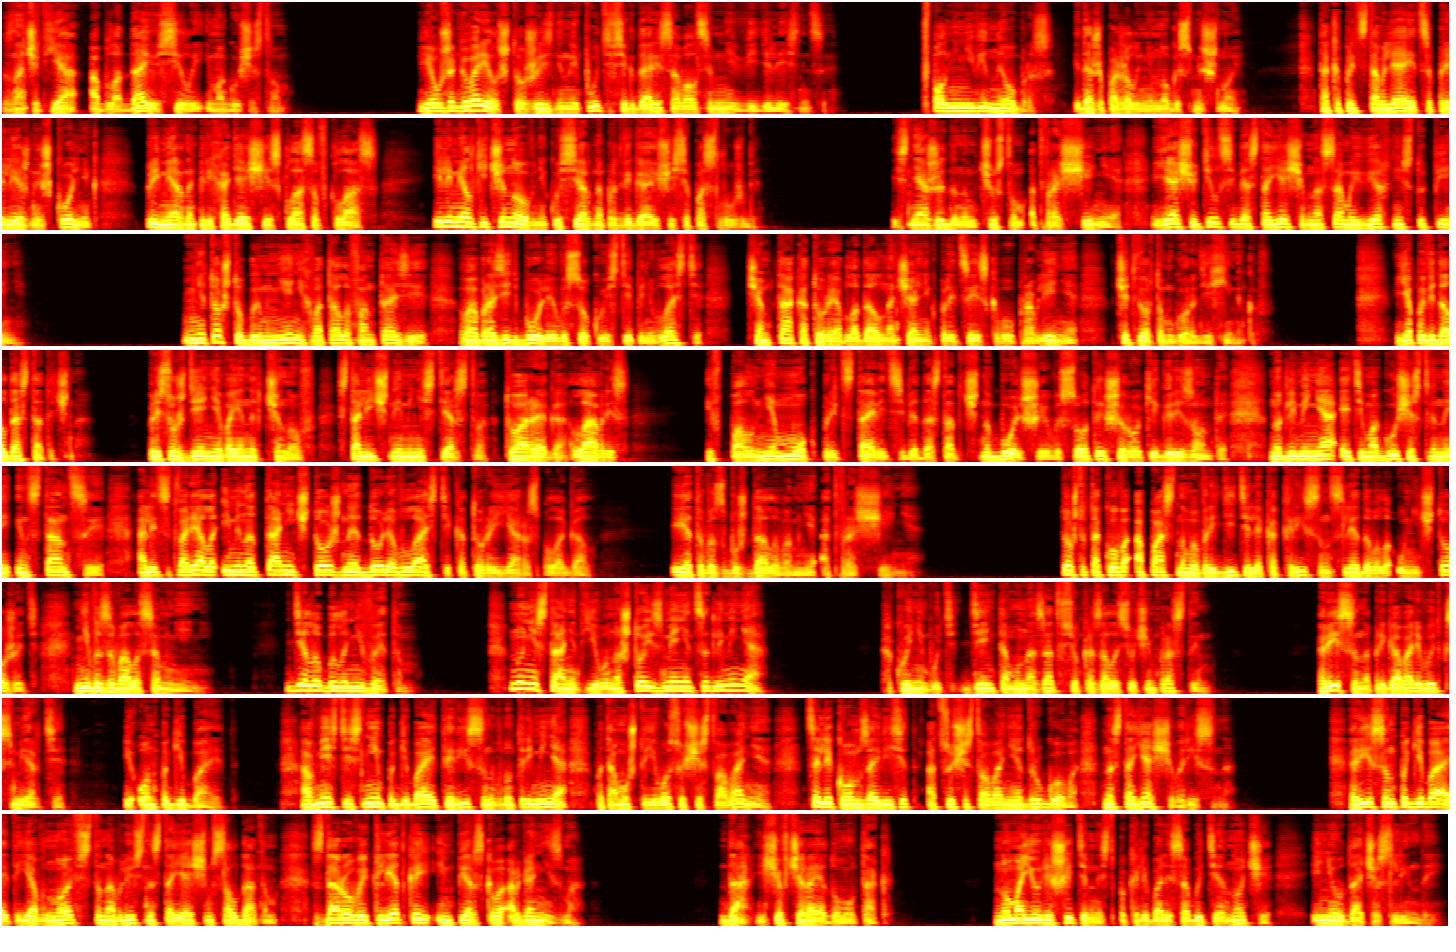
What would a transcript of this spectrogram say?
Значит, я обладаю силой и могуществом. Я уже говорил, что жизненный путь всегда рисовался мне в виде лестницы. Вполне невинный образ, и даже, пожалуй, немного смешной. Так и представляется прилежный школьник, примерно переходящий из класса в класс, или мелкий чиновник, усердно продвигающийся по службе. И с неожиданным чувством отвращения я ощутил себя стоящим на самой верхней ступени — не то чтобы мне не хватало фантазии вообразить более высокую степень власти, чем та, которой обладал начальник полицейского управления в четвертом городе химиков. Я повидал достаточно. Присуждение военных чинов, столичные министерства, Туарега, Лаврис, и вполне мог представить себе достаточно большие высоты и широкие горизонты. Но для меня эти могущественные инстанции олицетворяла именно та ничтожная доля власти, которой я располагал. И это возбуждало во мне отвращение. То, что такого опасного вредителя, как Рисон, следовало уничтожить, не вызывало сомнений. Дело было не в этом. Ну, не станет его, но что изменится для меня — какой-нибудь день тому назад все казалось очень простым. Рисона приговаривают к смерти, и он погибает. А вместе с ним погибает и Рисон внутри меня, потому что его существование целиком зависит от существования другого, настоящего Рисона. Рисон погибает, и я вновь становлюсь настоящим солдатом, здоровой клеткой имперского организма. Да, еще вчера я думал так но мою решительность поколебали события ночи и неудача с Линдой.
